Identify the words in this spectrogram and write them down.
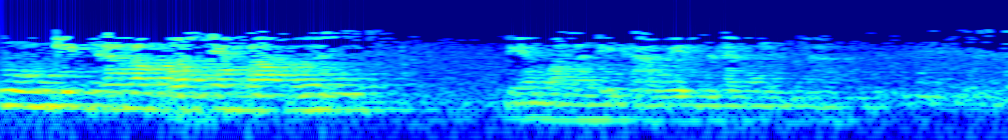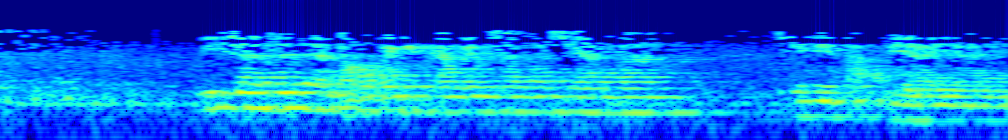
Mungkin kalau bosnya bagus, dia malah dikawinkan juga. Bisa saja kamu pengen kawin sama siapa, sini tak biayai.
